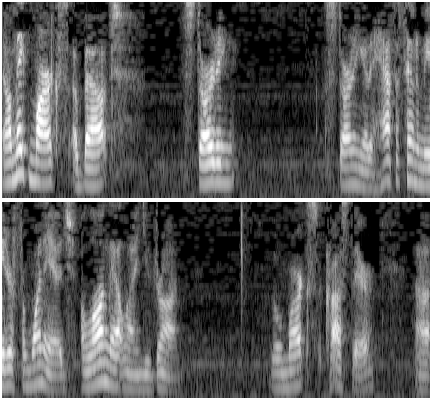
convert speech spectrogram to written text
Now make marks about starting starting at a half a centimeter from one edge along that line you've drawn. Little marks across there. Uh,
